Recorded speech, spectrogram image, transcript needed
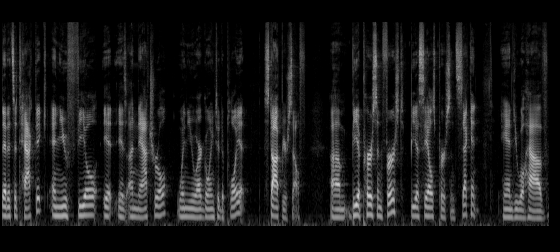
that it's a tactic and you feel it is unnatural when you are going to deploy it, stop yourself. Um, be a person first, be a salesperson second, and you will have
